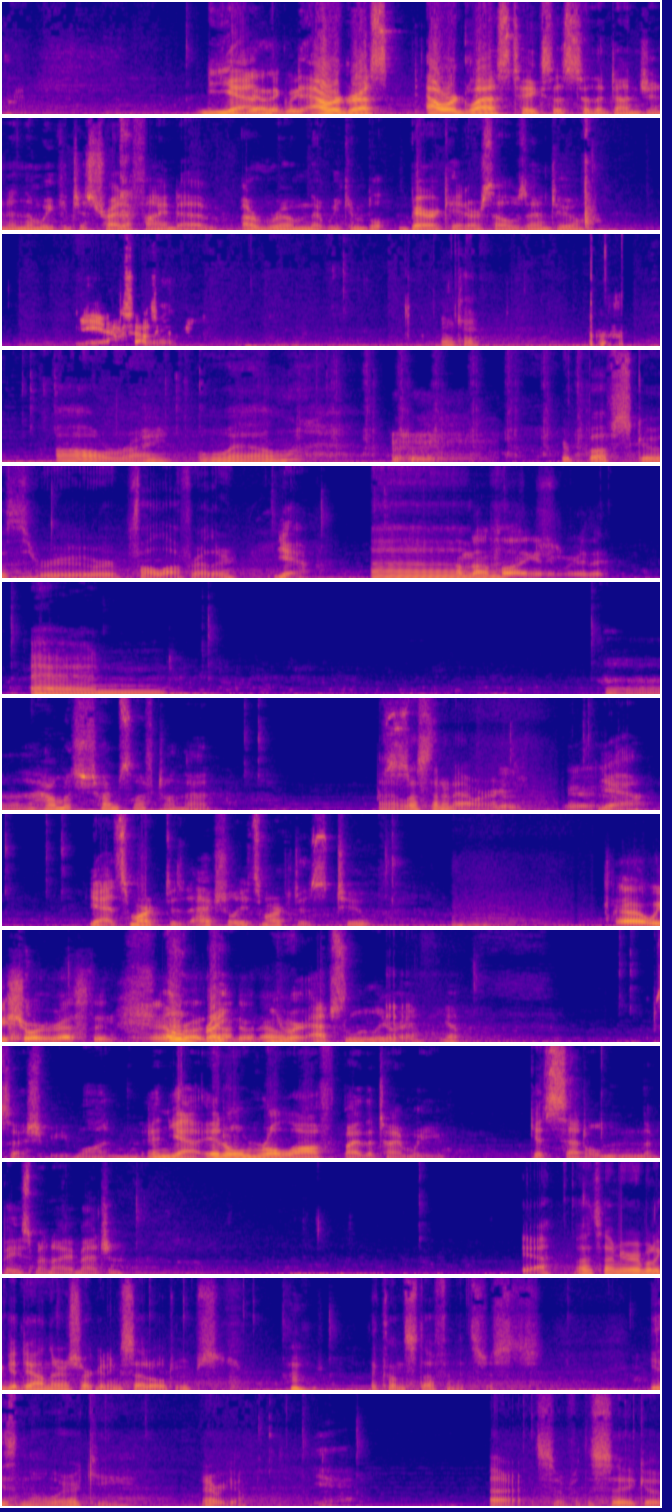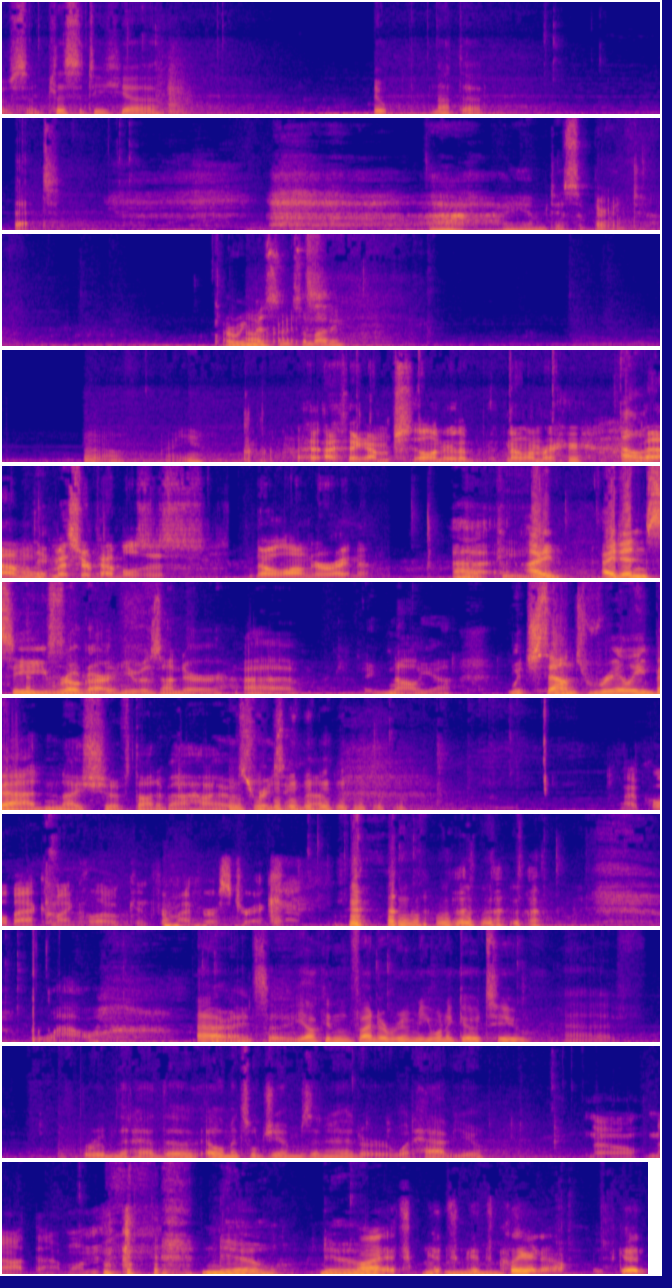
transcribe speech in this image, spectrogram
Yeah, Yeah, I think we- hourglass hourglass takes us to the dungeon, and then we could just try to find a, a room that we can bl- barricade ourselves into. Yeah, sounds good. Okay. All right. Well, Your buffs go through or fall off rather. Yeah. Um, I'm not flying anywhere either. And uh, how much time's left on that? Uh, less than an hour. Yeah. Yeah. Yeah, it's marked as actually it's marked as two. Uh, we short rested. and Oh, right. down to an hour. You were absolutely Yeah. right. Yep. So that should be one. And yeah, it'll roll off by the time we get settled in the basement, I imagine. Yeah. By the time you're able to get down there and start getting settled, oops. Click on stuff and it's just is not working. There we go. Yeah. Alright, so for the sake of simplicity here. Nope, not that. That. Ah, I am disappointed. Are we All missing right. somebody? Oh, are you? I, I think I'm still under the. No, I'm right here. Oh, um, Mr. Pebbles is no longer right now. Uh, I I didn't see Rogar. He was under uh, Ignalia, which sounds really bad, and I should have thought about how I was phrasing that. I pull back my cloak and for my first trick. Wow. Alright, right, so y'all can find a room you want to go to. Uh, a room that had the elemental gems in it or what have you. No, not that one. No. No. Why? It's it's it's clear now. It's good.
